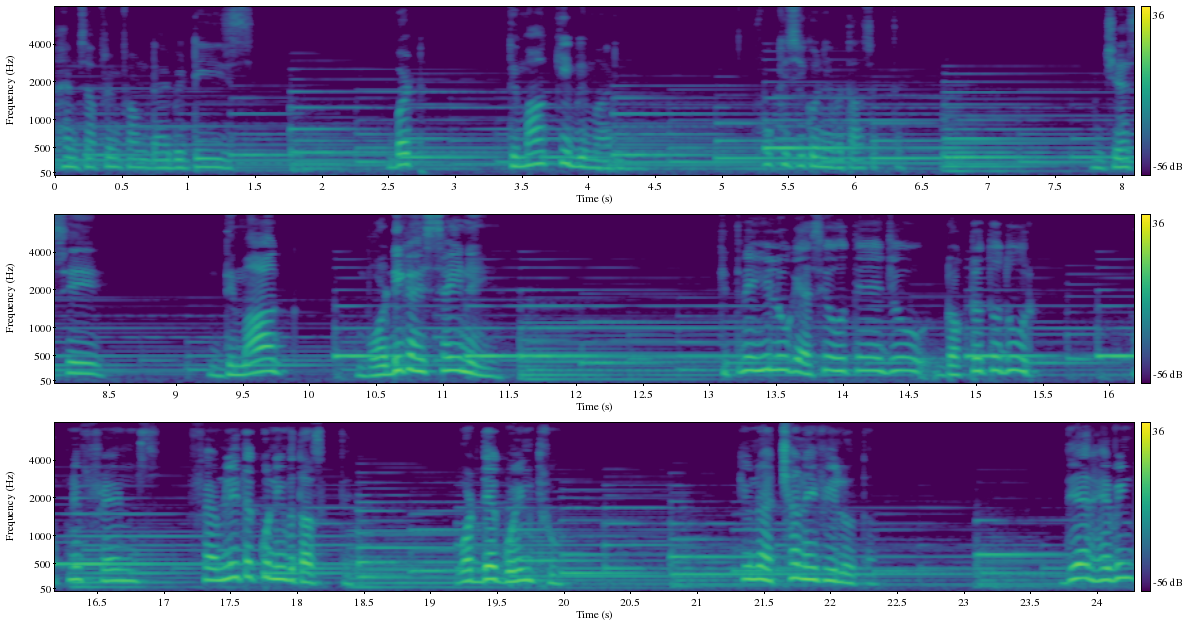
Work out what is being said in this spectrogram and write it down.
I am suffering from diabetes but दिमाग की बीमारी वो किसी को नहीं बता सकते। जैसे दिमाग बॉडी का हिस्सा ही नहीं है। कितने ही लोग ऐसे होते हैं जो डॉक्टर तो दूर अपने फ्रेंड्स फैमिली तक को नहीं बता सकते what they are going through कि उन्हें अच्छा नहीं फील होता। They are having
